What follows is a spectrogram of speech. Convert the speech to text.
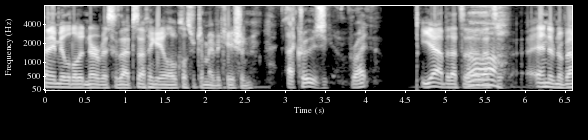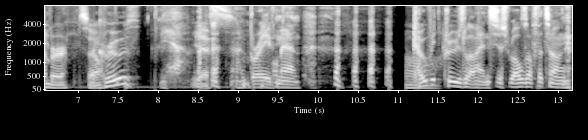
that made me a little bit nervous because that's I think a little closer to my vacation. A cruise, right? Yeah, but that's a, oh. that's a end of November. So a cruise. Yeah. Yes. Brave oh. man. COVID cruise lines just rolls off the tongue.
